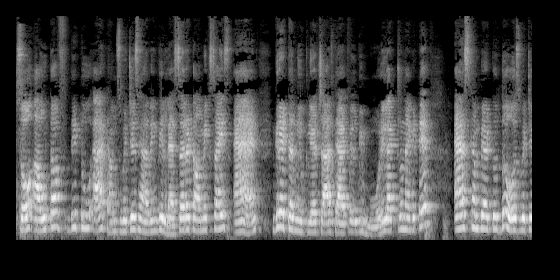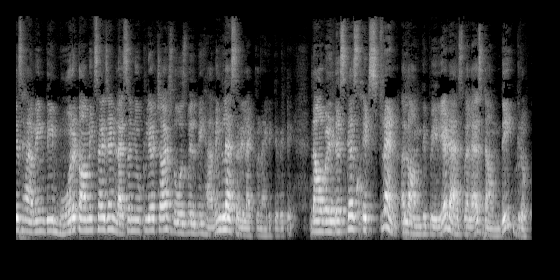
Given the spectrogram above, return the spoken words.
So out of the two atoms which is having the lesser atomic size and greater nuclear charge that will be more electronegative as compared to those which is having the more atomic size and lesser nuclear charge, those will be having lesser electronegativity. Now we'll discuss its trend along the period as well as down the group.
